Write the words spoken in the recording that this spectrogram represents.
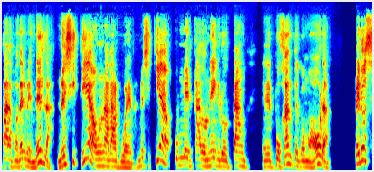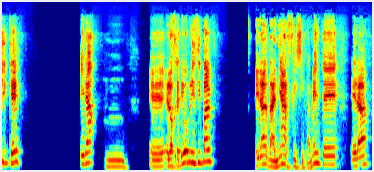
para poder venderla. No existía una dark web, no existía un mercado negro tan pujante como ahora, pero sí que era Mm, eh, el objetivo principal era dañar físicamente, era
